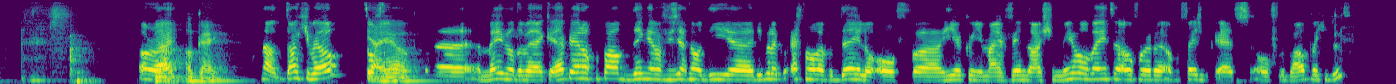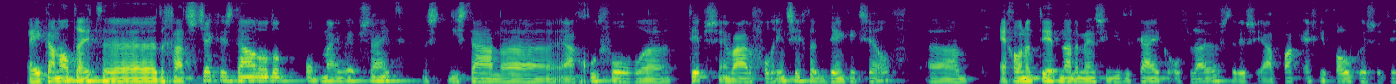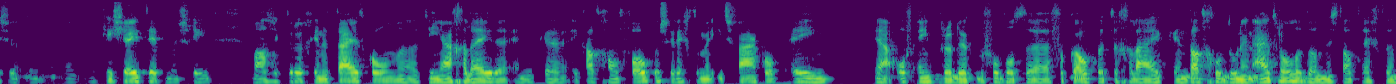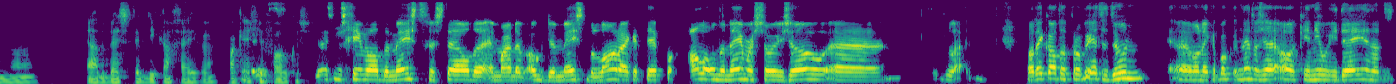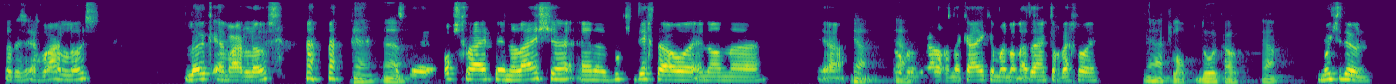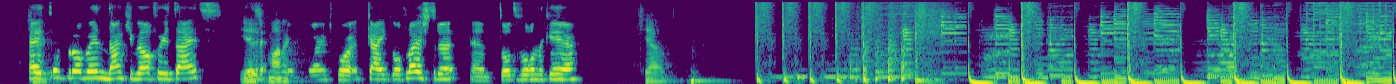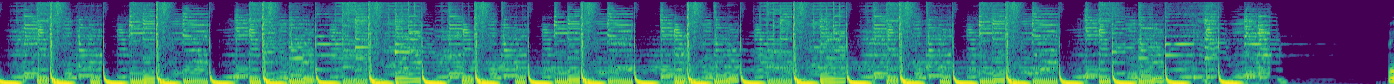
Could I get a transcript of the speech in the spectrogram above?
Alright. Ja, Oké. Okay. Nou, dankjewel. Tof ja, jij ook. Uh, mee wilde werken. Heb jij nog bepaalde dingen waarvan je zegt, nou, die, uh, die wil ik echt nog wel even delen? Of hier kun je mij vinden als je meer wil weten over, over Facebook ads of überhaupt wat je doet? Je kan altijd de gratis checklist downloaden op, op mijn website. Dus die staan ja, goed vol tips en waardevolle inzichten, denk ik zelf. Um, en gewoon een tip naar de mensen die dit kijken of luisteren is, ja, pak echt je focus. Het is een, een, een cliché tip misschien, maar als ik terug in de tijd kon, tien jaar geleden, en ik, ik had gewoon focus, richtte me iets vaker op één, ja, of één product bijvoorbeeld verkopen tegelijk en dat goed doen en uitrollen, dan is dat echt een, ja, de beste tip die ik kan geven. Pak echt je focus. Dat is misschien wel de meest gestelde, en maar ook de meest belangrijke tip voor alle ondernemers sowieso wat ik altijd probeer te doen, uh, want ik heb ook net als jij elke keer nieuwe ideeën, dat, dat is echt waardeloos. Leuk en waardeloos. ja, ja. Dus, uh, opschrijven in een lijstje en het boekje dicht houden en dan ja, ja, over een jaar nog eens naar kijken, maar dan uiteindelijk toch weggooien. Ja, klopt. Doe ik ook. Ja. Moet je doen. Hey, top Robin, dankjewel voor je tijd. Yes, Mark. Bedankt voor het kijken of luisteren en tot de volgende keer. Ciao.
